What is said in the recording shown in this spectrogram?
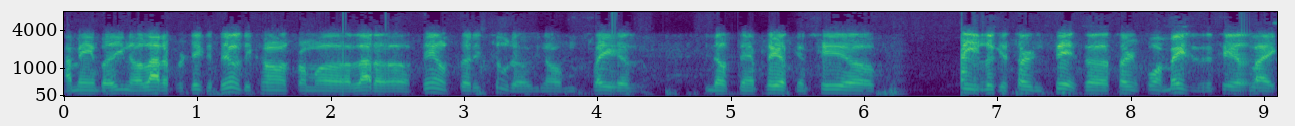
I mean, but you know, a lot of predictability comes from uh, a lot of uh, film study too, though. You know, players, you know, saying players can tell. You look at certain sets, uh, certain formations, and tell like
